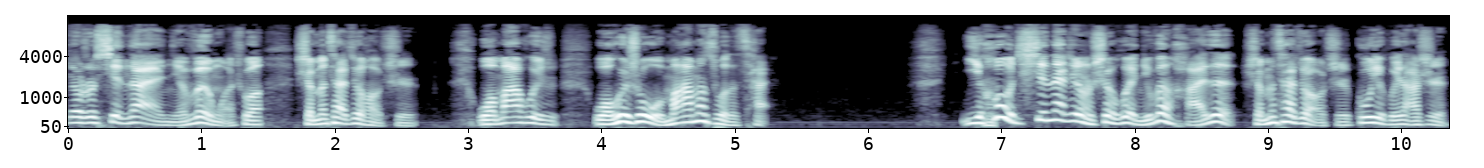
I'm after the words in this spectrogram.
要说现在你问我说什么菜最好吃，我妈会，我会说我妈妈做的菜。以后现在这种社会，你问孩子什么菜最好吃，估计回答是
